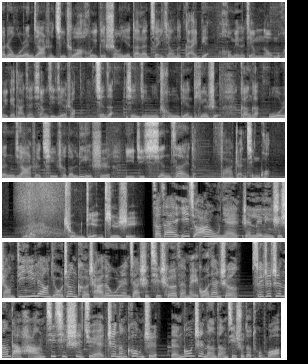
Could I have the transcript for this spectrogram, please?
那这无人驾驶汽车啊，会给商业带来怎样的改变？后面的节目呢，我们会给大家详细介绍。现在先进入充电贴士，看看无人驾驶汽车的历史以及现在的发展情况。充电贴士：早在1925年，人类历史上第一辆有证可查的无人驾驶汽车在美国诞生。随着智能导航、机器视觉、智能控制、人工智能等技术的突破，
